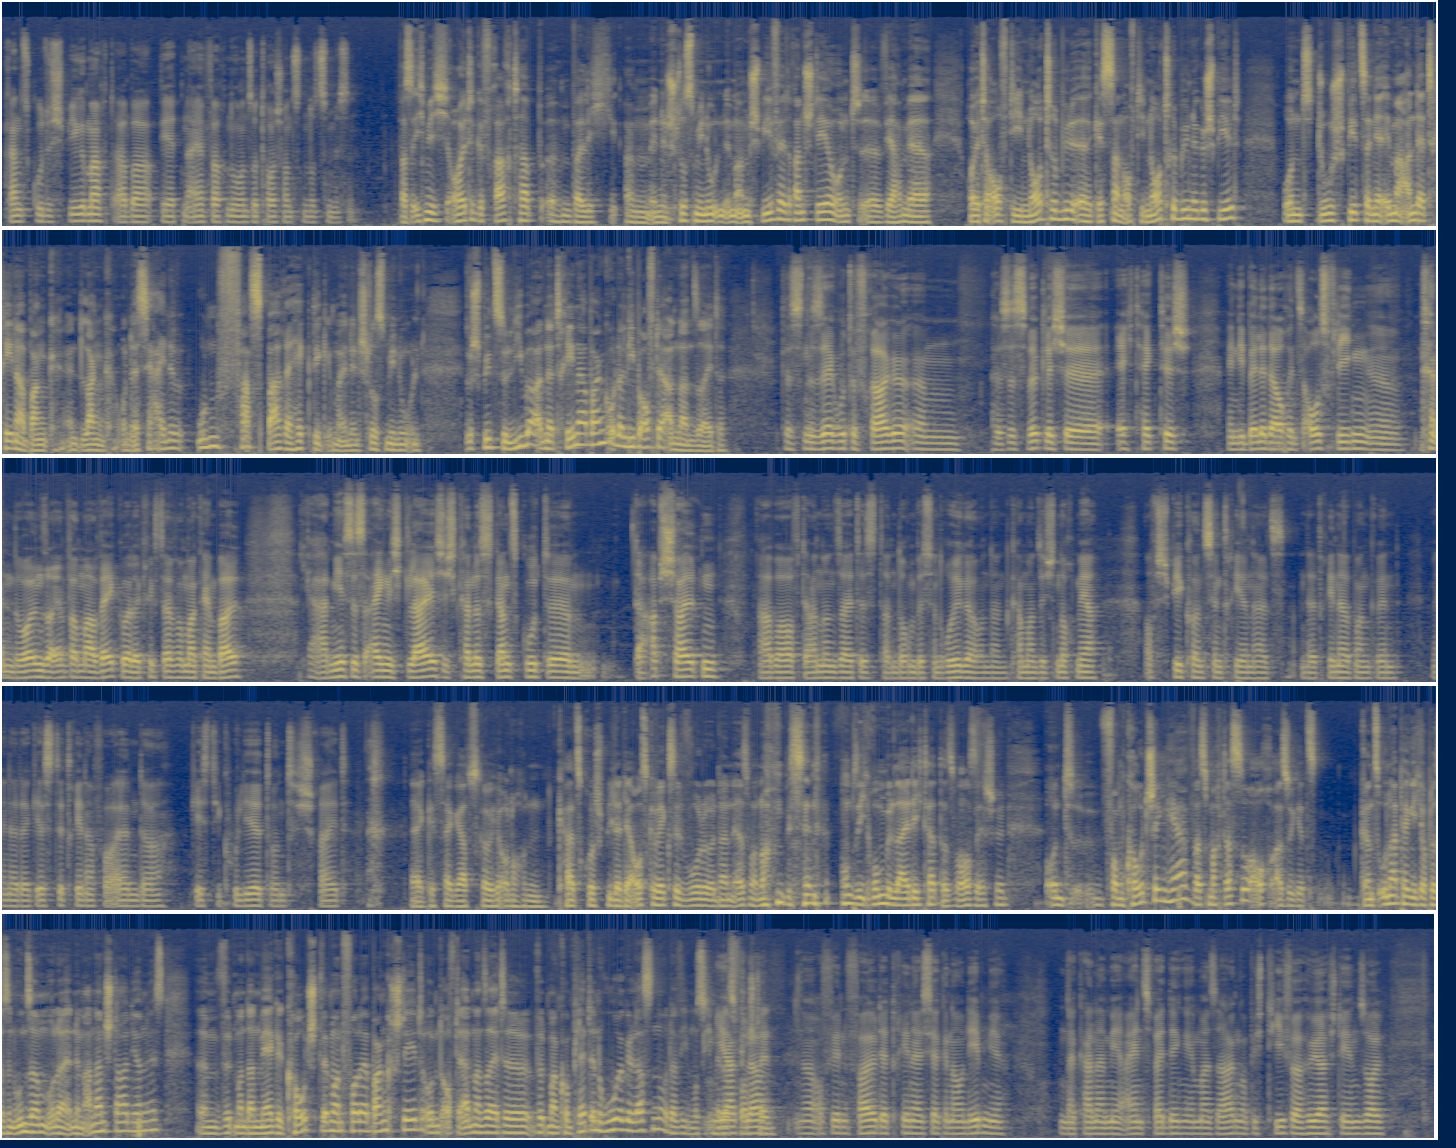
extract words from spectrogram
ganz gutes Spiel gemacht, aber wir hätten einfach nur unsere Torchancen nutzen müssen. Was ich mich heute gefragt habe, ähm, weil ich ähm, in den Schlussminuten immer am Spielfeld dran stehe und äh, wir haben ja heute auf die Nordtribüne, äh, gestern auf die Nordtribüne gespielt und du spielst dann ja immer an der Trainerbank entlang und das ist ja eine unfassbare Hektik immer in den Schlussminuten. Spielst du lieber an der Trainerbank oder lieber auf der anderen Seite? Das ist eine sehr gute Frage. Ähm, es ist wirklich äh, echt hektisch. Wenn die Bälle da auch ins Ausfliegen, äh, dann rollen sie einfach mal weg oder kriegst einfach mal keinen Ball. Ja, mir ist es eigentlich gleich. Ich kann das ganz gut ähm, da abschalten, aber auf der anderen Seite ist es dann doch ein bisschen ruhiger und dann kann man sich noch mehr aufs Spiel konzentrieren als an der Trainerbank, wenn, wenn der Gästetrainer vor allem da gestikuliert und schreit. Ja, gestern gab es, glaube ich, auch noch einen Karlsruhe-Spieler, der ausgewechselt wurde und dann erstmal noch ein bisschen um sich rum beleidigt hat. Das war auch sehr schön. Und vom Coaching her, was macht das so? Auch, also jetzt ganz unabhängig, ob das in unserem oder in einem anderen Stadion ist, ähm, wird man dann mehr gecoacht, wenn man vor der Bank steht und auf der anderen Seite wird man komplett in Ruhe gelassen oder wie muss ich mir ja, das vorstellen? Klar. Ja, auf jeden Fall. Der Trainer ist ja genau neben mir und da kann er mir ein, zwei Dinge immer sagen, ob ich tiefer, höher stehen soll,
